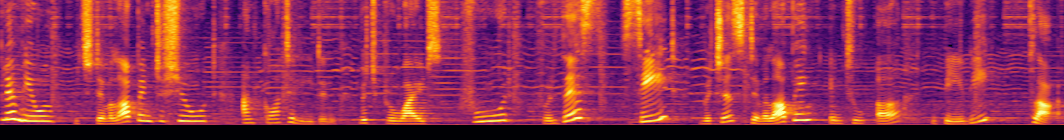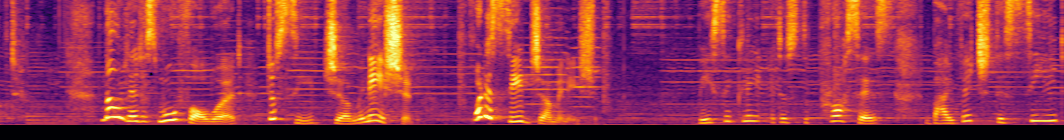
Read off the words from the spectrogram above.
plumule which develop into shoot and cotyledon which provides food for this seed which is developing into a baby plant. Now let us move forward to seed germination. What is seed germination? Basically, it is the process by which the seed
